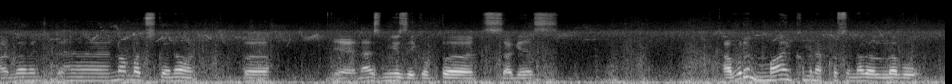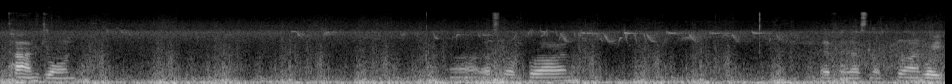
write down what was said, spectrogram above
At the moment, uh, not much going on, but yeah, nice music of birds, I guess. I wouldn't mind coming across another level tank drone. Uh, that's not prime. Definitely that's not prime. Wait.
